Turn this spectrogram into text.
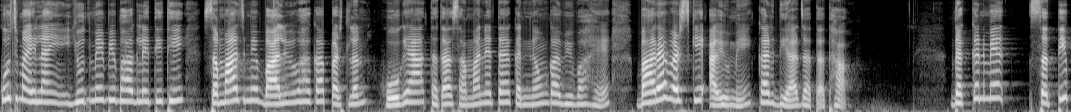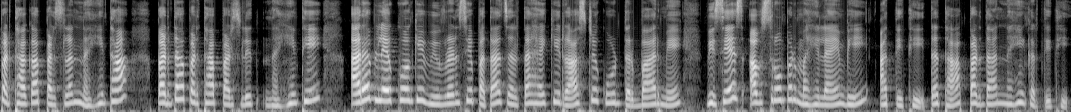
कुछ महिलाएँ युद्ध में भी भाग लेती थी, समाज में बाल विवाह का प्रचलन हो गया तथा सामान्यतः कन्याओं का विवाह है, बारह वर्ष की आयु में कर दिया जाता था। दक्कन में सती प्रथा का प्रचलन नहीं था, पर्दा प्रथा प्रचलित नहीं थी। अरब लेखों के विवरण से पता चलता है कि राष्ट्रकूट दरबार में विशेष अवसरों पर महिलाएँ भी आती थी तथा पर्दा नहीं करती थी।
